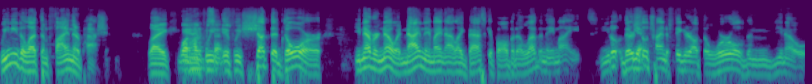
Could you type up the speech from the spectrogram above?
we need to let them find their passion. Like if we if we shut the door, you never know. At nine, they might not like basketball, but 11, they might. You don't. They're Yeah. still trying to figure out the world and you know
